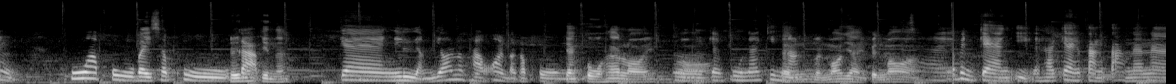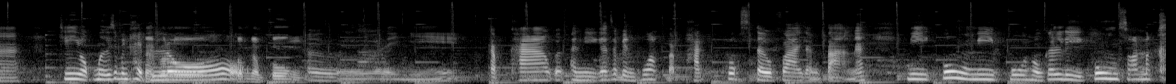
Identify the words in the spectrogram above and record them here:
งคั่วปูใบชะพูเฮ้ยกัน่าบกินนะ แกงเหลืองยอดมะพร้าวอ่อนปลากระพงแกงปูห้าร้อยเออแกงปูน่ากินเป็นนะเหมือนหม้อใหญ่เป็นหม้อใช่ก็เป็นแกงอีกนะคะ แกงต่างๆ นานา ที่ยกมือจะเป็นไข่ไข่พะพะโล้โล้ต้มกับกุ้ง เอออะไรอย่างนี้ กับข้าวก็อันนี้ก็จะเป็นพวกแบบผัดพวกสเตอร์ฟรายต่างๆนะมีกุ้งมีปูผงกะหรี่กุ้งซอสมะข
